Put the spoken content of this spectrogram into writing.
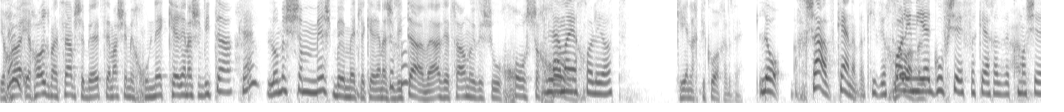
יכול, כן. יכול להיות מצב שבעצם מה שמכונה קרן השביתה, כן. לא משמש באמת לקרן השביתה, ואז יצרנו איזשהו חור שחור. למה יכול להיות? כי אין לך פיקוח על זה. לא, עכשיו כן, אבל כביכול לא, אם אבל... יהיה גוף שיפקח על זה, כמו שקרן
